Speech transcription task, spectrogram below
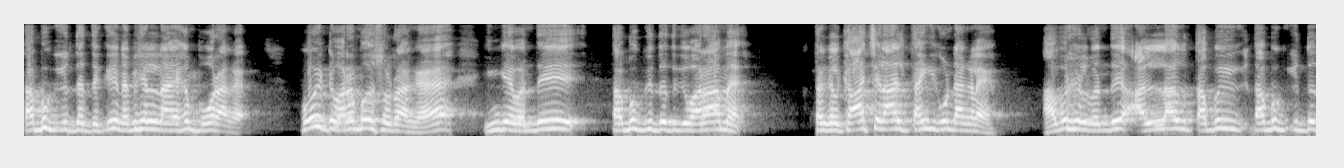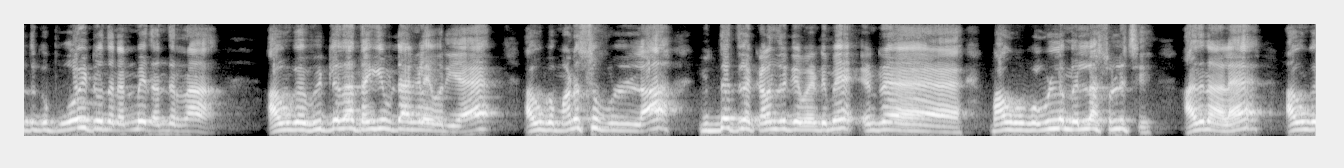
தபுக் யுத்தத்துக்கு நபிகள் நாயகம் போறாங்க. போயிட்டு வரும்போது சொல்றாங்க இங்க வந்து தபுக் யுத்தத்துக்கு வராம தங்கள் காய்ச்சலால் தங்கி கொண்டாங்களே அவர்கள் வந்து அல்லாஹ் தபு தபுக் யுத்தத்துக்கு போயிட்டு வந்த நன்மை தந்துடுறான். அவங்க வீட்டில தான் தங்கி விட்டாங்களே வரிய அவங்க மனசு ஃபுல்லா யுத்தத்தில் கலந்திருக்க வேண்டுமே என்ற அவங்க உள்ளம் எல்லாம் சொல்லுச்சு. அதனால அவங்க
